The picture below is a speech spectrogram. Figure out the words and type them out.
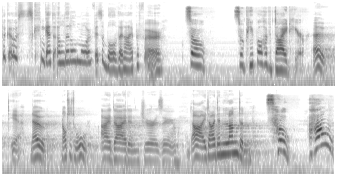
the ghosts can get a little more visible than I prefer. So, so people have died here. Oh, dear. No, not at all. I died in Jersey. And I died in London. So, how?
